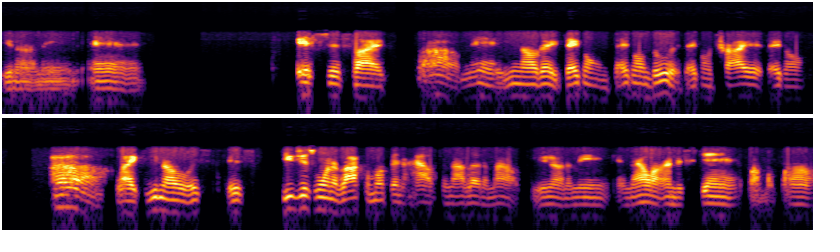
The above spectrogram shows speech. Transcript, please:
You know what I mean? And it's just like, oh man, you know they they gonna they gonna do it. They gonna try it. They gonna ah like you know it's it's you just want to lock them up in the house and not let them out. You know what I mean? And now I understand by my mom.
